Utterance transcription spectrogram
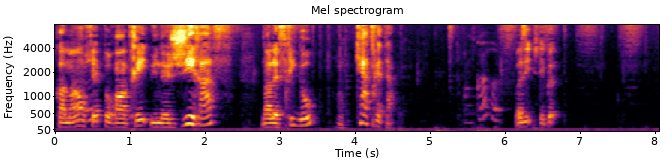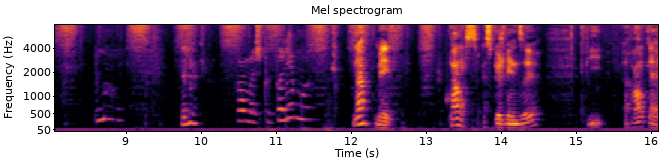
Comment on fait pour entrer une girafe dans le frigo en quatre étapes? Vas-y, je t'écoute. Non. Fais-le. Non, mais je peux pas lire, moi. Non, mais pense à ce que je viens de dire, puis rentre la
